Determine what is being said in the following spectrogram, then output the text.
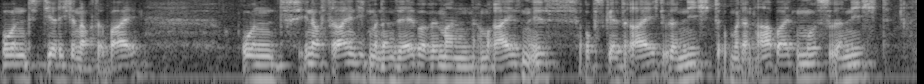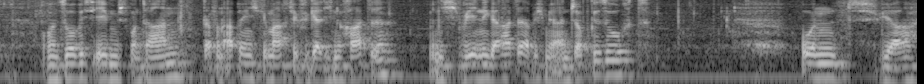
Und die hatte ich dann auch dabei. Und in Australien sieht man dann selber, wenn man am Reisen ist, ob das Geld reicht oder nicht, ob man dann arbeiten muss oder nicht. Und so habe ich es eben spontan davon abhängig gemacht, wie viel Geld ich noch hatte. Wenn ich weniger hatte, habe ich mir einen Job gesucht. Und ja,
